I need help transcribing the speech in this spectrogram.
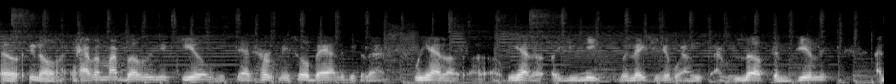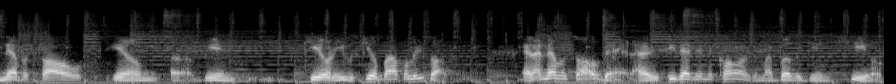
Uh, you know, having my brother get killed that hurt me so badly because I, we had a, a we had a, a, unique relationship where I, I, loved him dearly. I never saw him uh, being killed. He was killed by a police officer, and I never saw that. I didn't see that in the cars of my brother getting killed.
